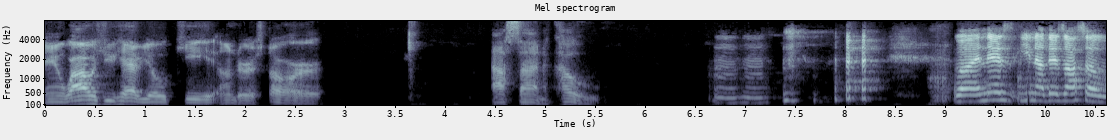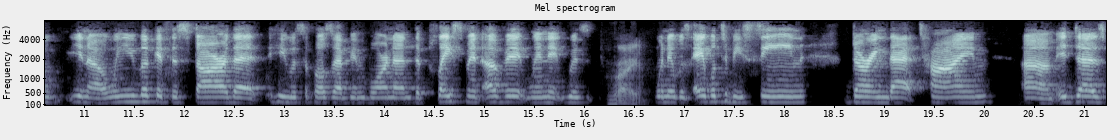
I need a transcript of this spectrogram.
And why would you have your kid under a star outside in the cold? Mm-hmm. well, and there's, you know, there's also, you know, when you look at the star that he was supposed to have been born on, the placement of it when it was right when it was able to be seen during that time. um, it does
